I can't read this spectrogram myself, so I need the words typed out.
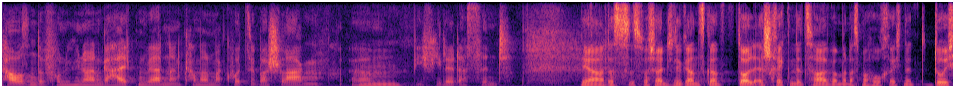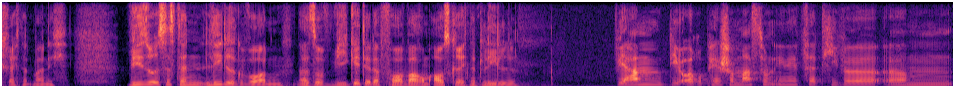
Tausende von Hühnern gehalten werden, dann kann man mal kurz überschlagen, ähm, mhm. wie viele das sind. Ja, das ist wahrscheinlich eine ganz, ganz doll erschreckende Zahl, wenn man das mal hochrechnet, durchrechnet, meine ich. Wieso ist es denn Lidl geworden? Also wie geht ihr davor? Warum ausgerechnet Lidl? Wir haben die Europäische Mastodon-Initiative, ähm,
